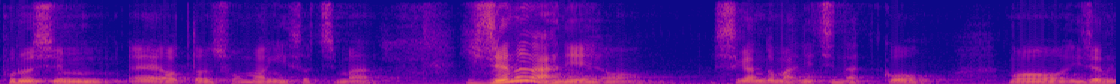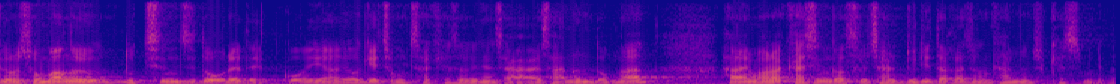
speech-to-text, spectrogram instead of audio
부르심에 어떤 소망이 있었지만 이제는 아니에요. 시간도 많이 지났고 뭐 이제는 그런 소망을 놓친 지도 오래됐고 그냥 여기에 정착해서 그냥 잘 사는 동안 하나님 허락하신 것을 잘 누리다가 저는 가면 좋겠습니다.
